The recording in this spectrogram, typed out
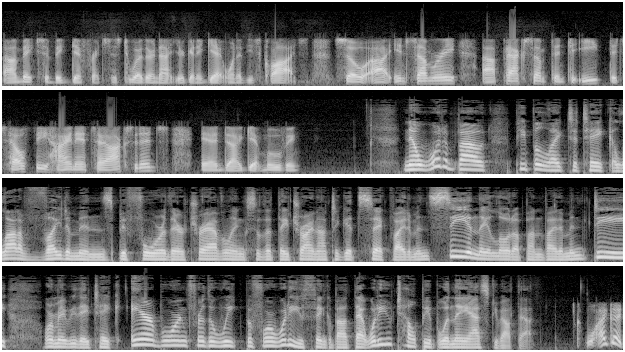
uh, makes a big difference as to whether or not you're going to get one of these clots. So, uh, in summary, pack something to eat that's healthy, high in antioxidants, and get moving. Now, what about people like to take a lot of vitamins before they're traveling so that they try not to get sick? Vitamin C and they load up on vitamin D, or maybe they take airborne for the week before. What do you think about that? What do you tell people when they ask you about that? Well, I got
